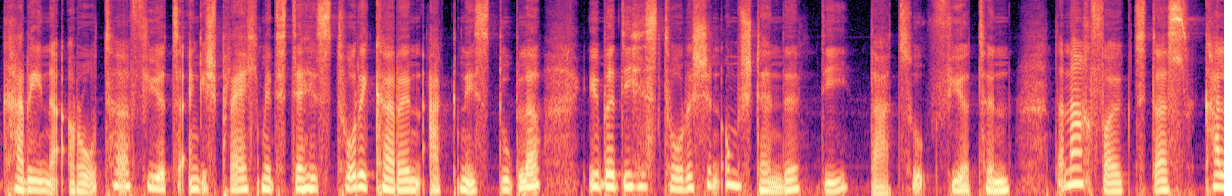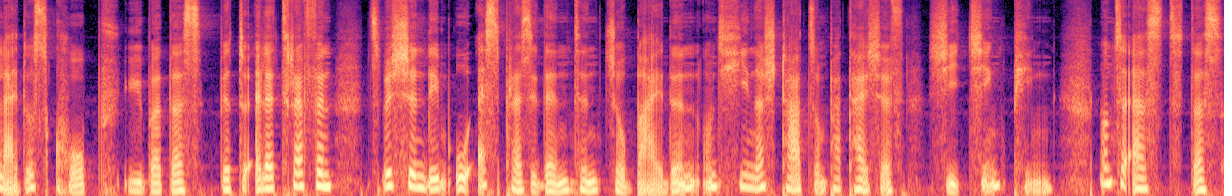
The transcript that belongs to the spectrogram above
Karina Rother führt ein Gespräch mit der Historikerin Agnes Dubler über die historischen Umstände, die dazu führten. Danach folgt das Kaleidoskop über das virtuelle Treffen zwischen dem US-Präsidenten Joe Biden und Chinas Staats- und Parteichef Xi Jinping. Nun zuerst das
